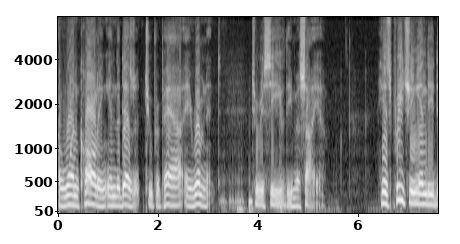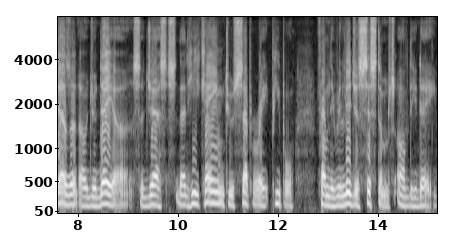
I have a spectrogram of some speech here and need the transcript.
of one calling in the desert to prepare a remnant to receive the Messiah. His preaching in the desert of Judea suggests that he came to separate people from the religious systems of the day.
